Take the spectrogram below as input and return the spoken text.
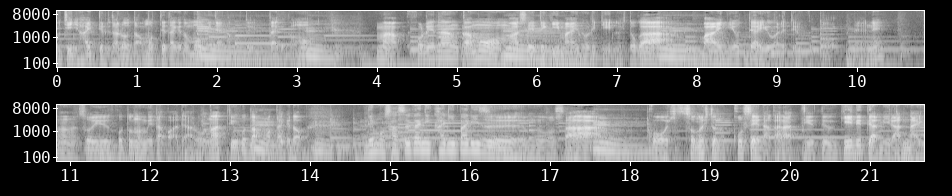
オチに入ってるだろうとは思ってたけども、みたいなことを言ったけども、うん。まあこれなんかも、まあ、性的マイノリティの人がうん。場合によっては言われてることだよね、うん、そういうことのメタファーであろうなっていうことは思ったけど、うんでもさすがにカニバリズムをさ、うん。こうその人の個性だからって言って受け入れてはみらんないよ。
